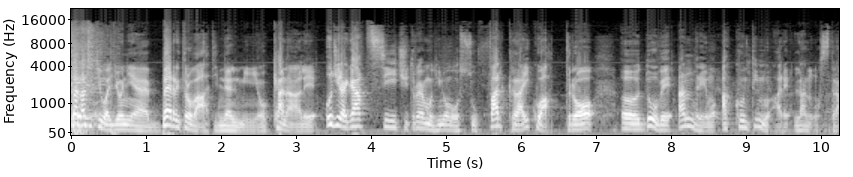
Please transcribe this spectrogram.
Bella a tutti guaglioni e ben ritrovati nel mio canale. Oggi ragazzi ci troviamo di nuovo su Far Cry 4 uh, Dove andremo a continuare la nostra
